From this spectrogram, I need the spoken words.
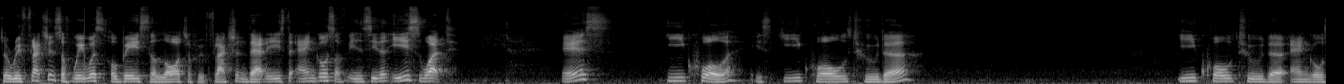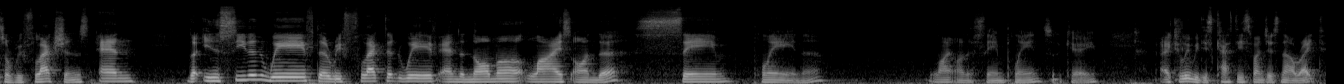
So reflections of waves obeys the laws of reflection. That is, the angles of incidence is what? Is equal, uh, is equal to the equal to the angles of reflections and the incident wave, the reflected wave, and the normal lies on the same plane. Uh lie on the same planes okay? Actually we discussed this one just now right?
